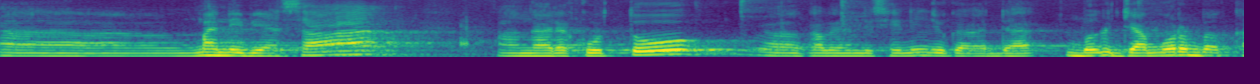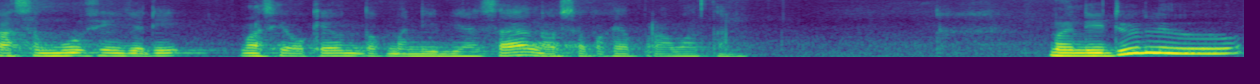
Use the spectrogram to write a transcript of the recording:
Uh, mandi biasa nggak uh, ada kutu. Uh, kalau yang di sini juga ada jamur bekas sembuh sih jadi masih oke okay untuk mandi biasa nggak usah pakai perawatan. Mandi dulu.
